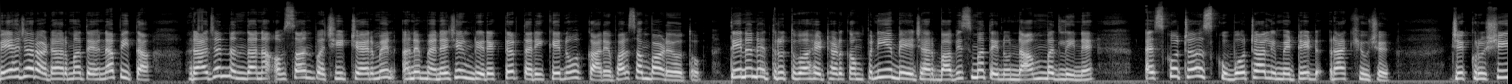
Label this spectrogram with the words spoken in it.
બે હજાર અઢારમાં તેના પિતા રાજન નંદાના અવસાન પછી ચેરમેન અને મેનેજિંગ ડિરેક્ટર તરીકેનો કાર્યભાર સંભાળ્યો હતો. તેના નેતૃત્વ હેઠળ કંપનીએ બે હજાર બાવીસમાં તેનું નામ બદલીને એસ્કોટસ કુબોટા લિમિટેડ રાખ્યું છે, જે કૃષિ,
